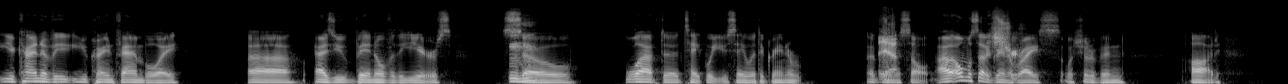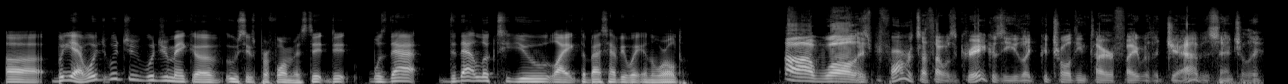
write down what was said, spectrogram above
you're kind of a Ukraine fanboy, uh, as you've been over the years. Mhm. So we'll have to take what you say with a grain of a grain Yeah. of salt. I almost said a grain of rice, which should have been odd. Uh, but yeah, what would you would you make of Usyk's performance? Did did was that did that look to you like the best heavyweight in the world? Uh, well, his performance I thought was great because he like controlled the entire fight with a jab, essentially.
